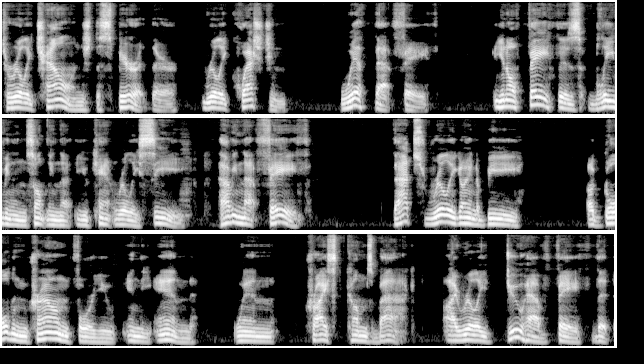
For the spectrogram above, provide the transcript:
to really challenge the spirit there, really question with that faith you know, faith is believing in something that you can't really see. Having that faith, that's really going to be a golden crown for you in the end when Christ comes back. I really do have faith that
